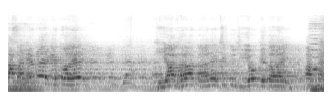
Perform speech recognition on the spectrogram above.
असा निर्णय घेतोय. की या घरात राहण्याची तुझी योग्यता नाही. आता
